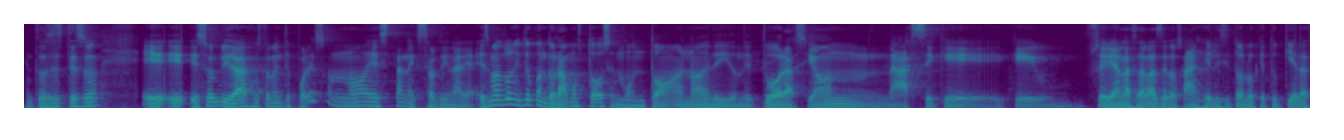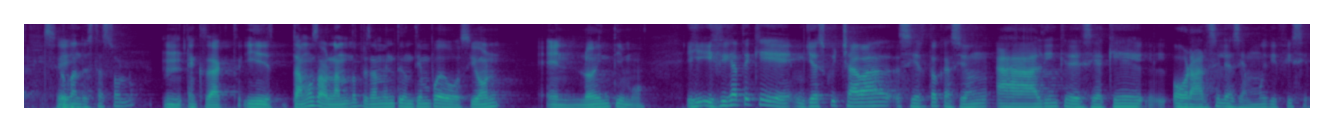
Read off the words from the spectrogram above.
Entonces, eso eh, eh, es olvidada justamente por eso, no es tan extraordinaria. Es más bonito cuando oramos todos en montón, ¿no? De, donde tu oración hace que, que se vean las alas de los ángeles y todo lo que tú quieras. Pero cuando estás solo. Mm, exacto. Y estamos hablando precisamente de un tiempo de devoción en lo íntimo. Y, fíjate que yo escuchaba cierta ocasión a alguien que decía que orar se le hacía muy difícil.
